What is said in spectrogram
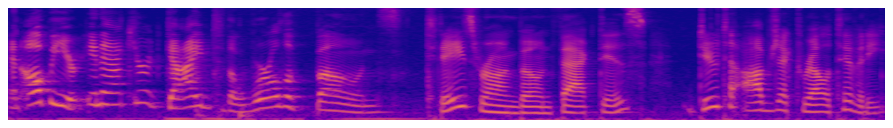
and I'll be your inaccurate guide to the world of bones. Today's wrong bone fact is due to object relativity,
